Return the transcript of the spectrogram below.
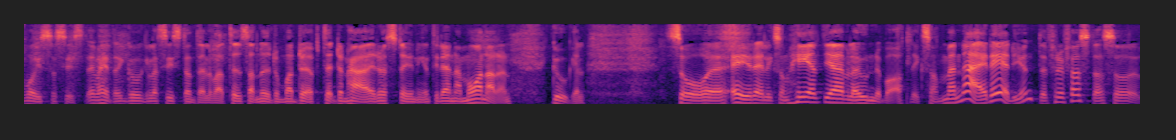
Voice Assistant, vad heter det, Google Assistant eller vad tusan nu de har döpt den här röststyrningen till denna månaden. Google så eh, är ju det liksom helt jävla underbart. Liksom. Men nej, det är det ju inte. För det första så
